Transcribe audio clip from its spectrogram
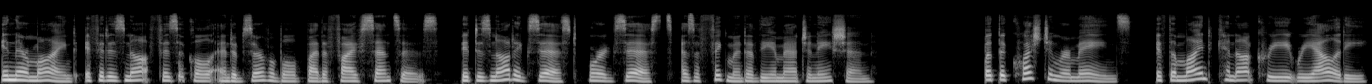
In their mind, if it is not physical and observable by the five senses, it does not exist or exists as a figment of the imagination. But the question remains if the mind cannot create reality,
